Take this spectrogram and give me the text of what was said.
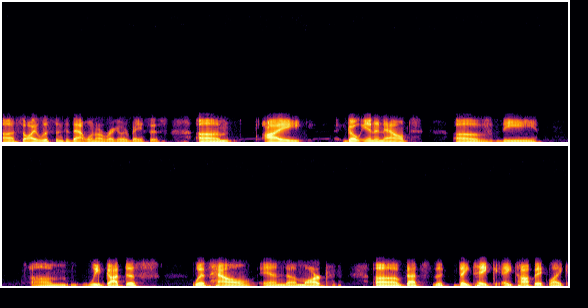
Uh, so I listen to that one on a regular basis. Um, I go in and out of the um, we've got this with Hal and uh, Mark uh, that's the they take a topic like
